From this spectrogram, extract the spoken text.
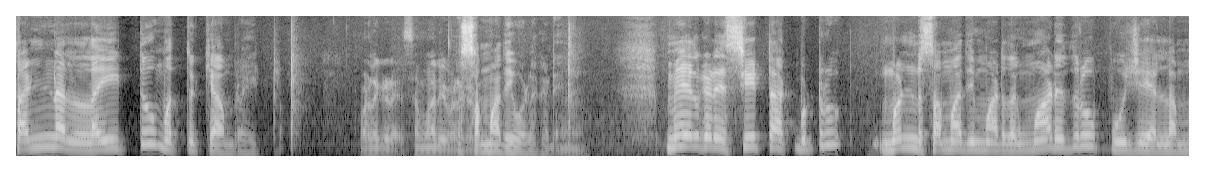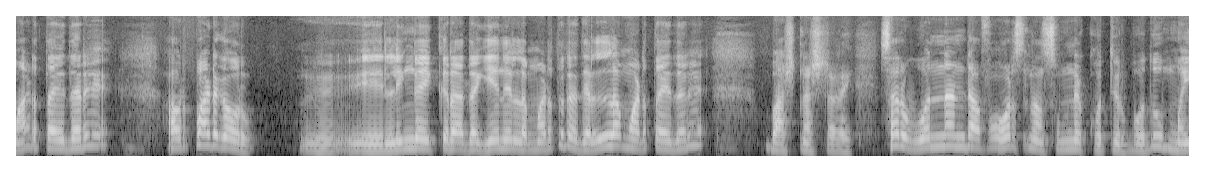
ಸಣ್ಣ ಲೈಟು ಮತ್ತು ಕ್ಯಾಮ್ರಾ ಇಟ್ಟರು ಒಳಗಡೆ ಸಮಾಧಿ ಸಮಾಧಿ ಒಳಗಡೆ. ಮೇಲ್ಗಡೆ ಸೀಟ್ ಹಾಕ್ಬಿಟ್ರು ಮಣ್ಣು ಸಮಾಧಿ ಮಾಡಿದಾಗ ಮಾಡಿದ್ರು ಪೂಜೆ ಎಲ್ಲ ಮಾಡ್ತಾ ಇದ್ದಾರೆ ಅವ್ರ ಪಾಡ್ಗೆ ಅವರು ಈ ಲಿಂಗೈಕ್ಯರಾದಾಗ ಏನೆಲ್ಲ ಮಾಡ್ತಾರೆ ಅದೆಲ್ಲ ಮಾಡ್ತಾ ಇದ್ದಾರೆ ಭಾಷಣ ಸ್ಟಾರ್ಟ್ ಆಗಿ sir one and half hours ನಾನು ಸುಮ್ಮನೆ ಕೂತಿರ್ಬೋದು ಮೈ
